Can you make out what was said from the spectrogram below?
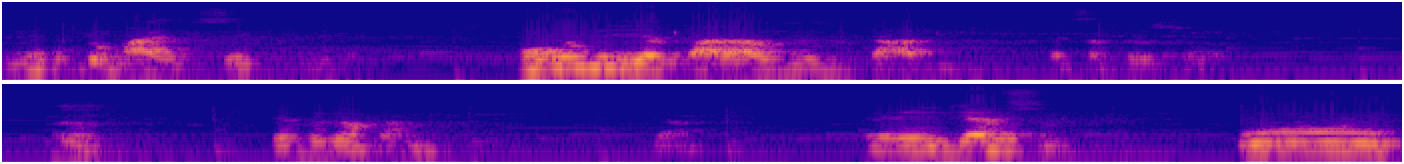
muito mais assertiva. Onde ia parar os resultados dessa pessoa? Quer fazer uma pergunta? É, Jefferson, o,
